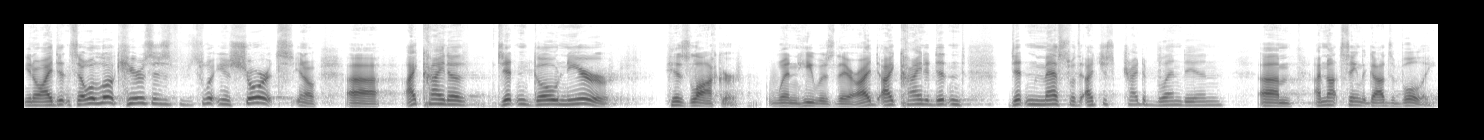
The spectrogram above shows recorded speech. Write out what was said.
You know, I didn't say, "Oh, look, here's his shorts." You know, uh, I kind of didn't go near his locker when he was there. I, I kind of didn't didn't mess with. It. I just tried to blend in. Um, I'm not saying that God's a bully.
